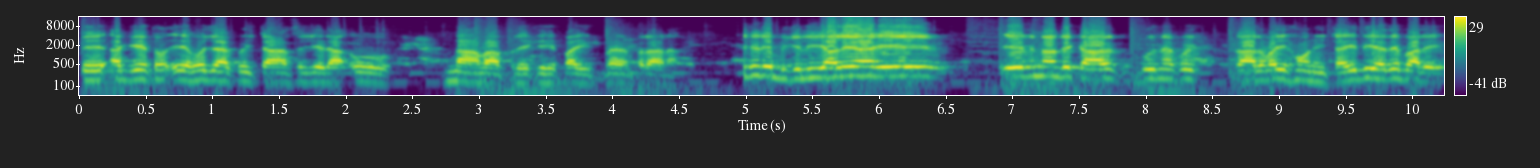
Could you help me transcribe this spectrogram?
ਤੇ ਅੱਗੇ ਤੋਂ ਇਹੋ ਜਿਹਾ ਕੋਈ ਚਾਂਸ ਜਿਹੜਾ ਉਹ ਨਾ ਵਾਪਰੇ ਕਿਸੇ ਭਾਈ ਭਰਾ ਨਾਲ। ਜਿਹੜੇ ਬਿਜਲੀ ਵਾਲੇ ਆ, ਇਹ ਇਹਨਾਂ ਦੇ ਕਾਰ ਕੋਈ ਨਾ ਕੋਈ ਕਾਰਵਾਈ ਹੋਣੀ ਚਾਹੀਦੀ ਹੈ ਇਹਦੇ ਬਾਰੇ।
